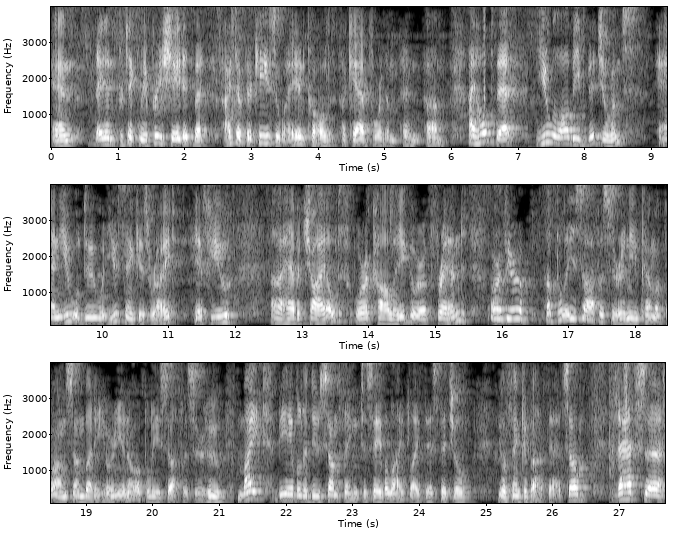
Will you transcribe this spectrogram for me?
and they didn't particularly appreciate it, but I took their keys away and called a cab for them. And um, I hope that you will all be vigilant and you will do what you think is right if you uh, have a child or a colleague or a friend, or if you're a, a, police officer and you come upon somebody or you know a police officer who might be able to do something to save a life like this, that you'll you'll think about that. So that's uh,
